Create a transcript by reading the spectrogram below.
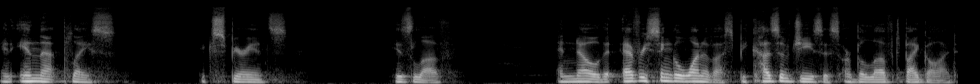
and in that place, experience His love. And know that every single one of us, because of Jesus, are beloved by God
